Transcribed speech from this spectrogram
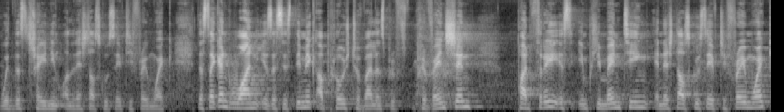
with this training on the National School Safety Framework. The second one is a systemic approach to violence pre- prevention. Part three is implementing a National School Safety Framework.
